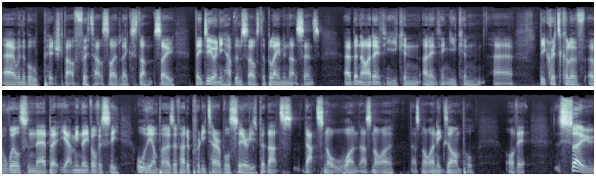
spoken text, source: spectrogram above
uh, when the ball pitched about a foot outside leg stump. So they do only have themselves to blame in that sense. Uh, but no, I don't think you can. I don't think you can uh, be critical of, of Wilson there. But yeah, I mean, they've obviously all the umpires have had a pretty terrible series, but that's that's not one. That's not a that's not an example of it. So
